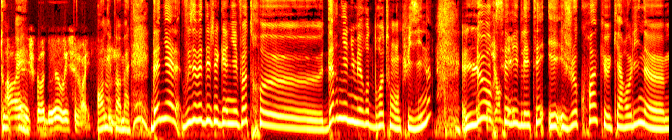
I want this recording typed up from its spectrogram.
Donc, Ah ouais, eh, je peux deux, oui, c'est vrai. on est pas mal. Daniel, vous avez déjà gagné votre euh, dernier numéro de Breton en cuisine, le hors-série de l'été, et je crois que Caroline euh,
